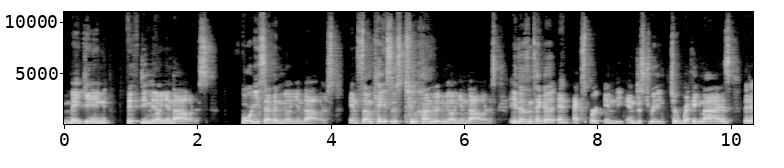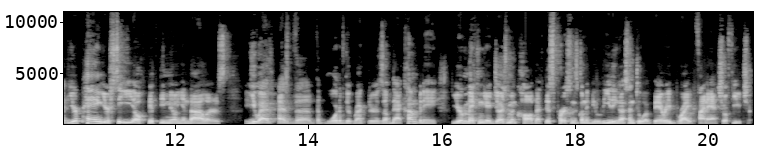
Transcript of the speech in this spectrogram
making $50 million, $47 million, in some cases, $200 million. It doesn't take a, an expert in the industry to recognize that if you're paying your CEO $50 million, you as, as the, the board of directors of that company, you're making a judgment call that this person is going to be leading us into a very bright financial future.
